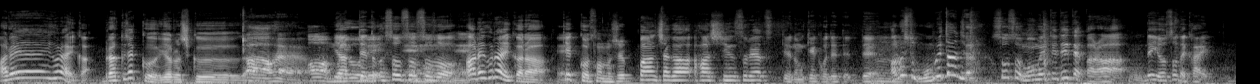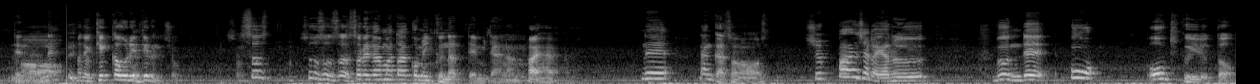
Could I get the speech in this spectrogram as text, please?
あれぐらいか。ブラックジャックよろしくがあはいはいあーやってるとかそうそうそうそう、ええあれぐらいからええ結構その出版社が発信するやつっていうのも結構出てて、うん。あの人揉めたんじゃない？そうそう揉めて出たから、うん。でよそで書いてんだよね。まあでも結果売れてるんでしょ？そう。そうそうそうそれがまたコミックになってみたいな、うんはいはいはい。でなんかその出版社がやる分でを大きく言うと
